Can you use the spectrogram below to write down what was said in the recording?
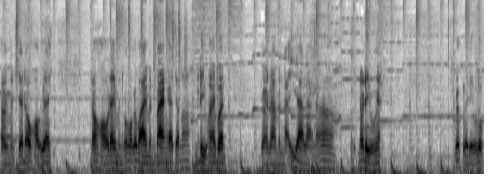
Rồi mình sẽ đổ hồ vô đây. Đổ hồ đây mình có một cái bài mình ban ra cho nó đều hai bên. Rồi là mình đẩy ra là nó nó đều nha. Rất là đều luôn.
